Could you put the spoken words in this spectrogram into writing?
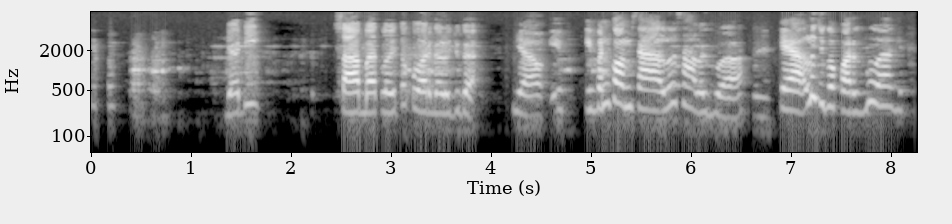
Gitu. Jadi sahabat lo itu keluarga lu juga? Ya even kalau misalnya lu sahabat gue kayak lu juga keluarga gue gitu.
